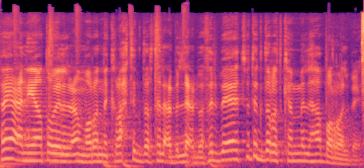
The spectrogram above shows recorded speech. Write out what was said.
فيعني يا طويل العمر انك راح تقدر تلعب اللعبة في البيت وتقدر تكملها برا البيت.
